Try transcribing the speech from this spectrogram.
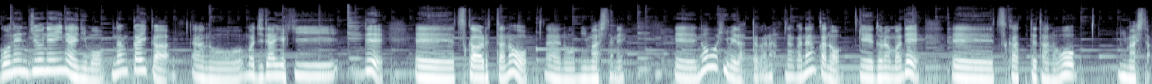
5年、10年以内にも何回か、あのまあ、時代劇で、え、使われてたのをあの見ましたね。えー、姫だったかな？なんかなんかの、え、ドラマで、え、使ってたのを見ました。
